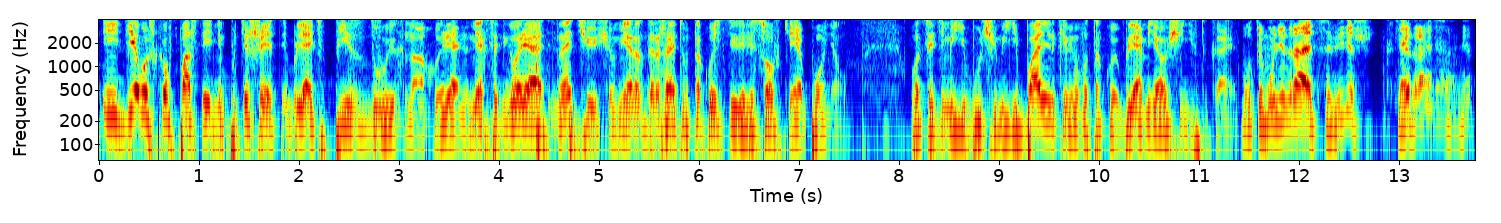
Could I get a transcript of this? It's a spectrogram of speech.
и девушка в последнем путешествии. Блять, в пизду их нахуй, реально. Меня, кстати говоря, знаете, что еще? Меня раздражает вот такой стиль рисовки, я понял. Вот с этими ебучими ебальниками, вот такой, бля, меня вообще не втыкает. Вот ему не нравится, видишь? Тебе Кстати, нравится? да. Нет?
